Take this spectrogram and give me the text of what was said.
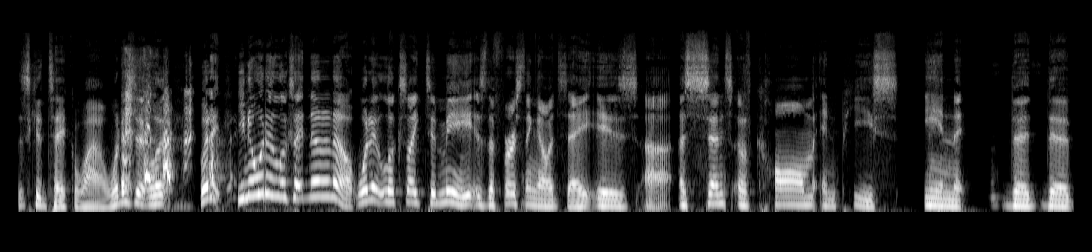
this could take a while. What does it look? what it, you know what it looks like? No, no, no. What it looks like to me is the first thing I would say is uh, a sense of calm and peace in the the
